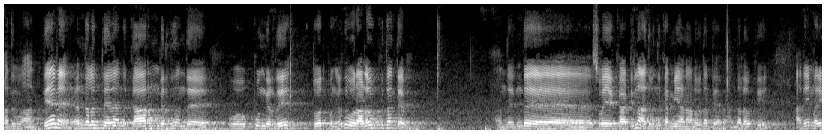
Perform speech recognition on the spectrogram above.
அது அது தேவை. எந்த அளவுக்கு தேவை? அந்த காரங்கிறது அந்த உ- உப்புங்கிறது தோற்புங்கிறது ஒரு அளவுக்கு தான் தேவை. அந்த இந்த சுவையை காட்டிலும் அது வந்து கம்மியான அளவு தான் தேவை. அந்த அளவுக்கு அதே மாதிரி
